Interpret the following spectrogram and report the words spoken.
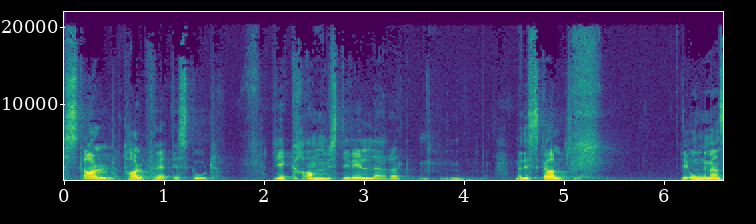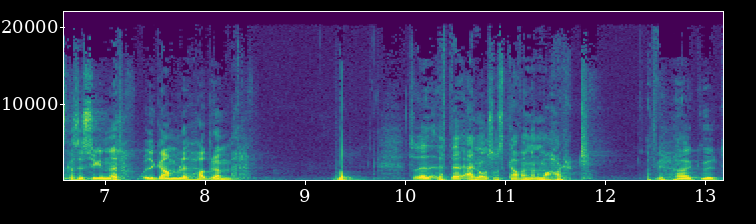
skal tale profetiske ord. De kan hvis de vil, men de skal. De unge mennesker se syner, og de gamle har drømmer. Så dette er noe som skal være normalt. At vi hører Gud.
